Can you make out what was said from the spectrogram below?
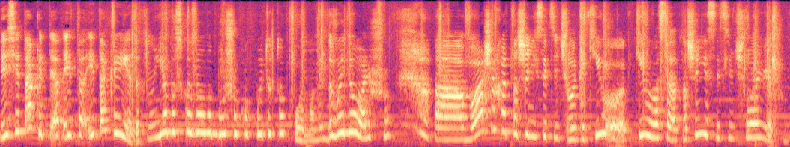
Здесь и так, и, и, и так, и эдак. Но я бы сказала больше какой-то такой момент. Давай дальше. А, в ваших отношениях с этим человеком, какие, какие у вас отношения с этим человеком?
